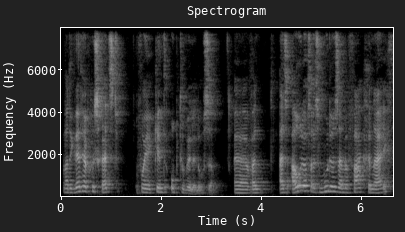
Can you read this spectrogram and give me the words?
wat ik net heb geschetst, voor je kind op te willen lossen. Uh, want als ouders, als moeder zijn we vaak geneigd,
